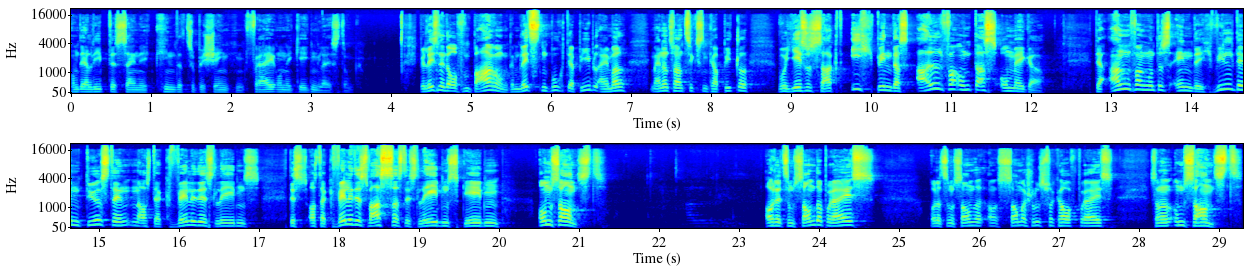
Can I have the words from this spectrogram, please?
und er liebt es, seine Kinder zu beschenken, frei ohne Gegenleistung. Wir lesen in der Offenbarung, dem letzten Buch der Bibel einmal, im 21. Kapitel, wo Jesus sagt, ich bin das Alpha und das Omega, der Anfang und das Ende. Ich will dem Dürstenden aus der Quelle des Lebens, des, aus der Quelle des Wassers des Lebens geben, umsonst. Auch nicht zum Sonderpreis oder zum Sonder Sommerschlussverkaufpreis, sondern umsonst.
